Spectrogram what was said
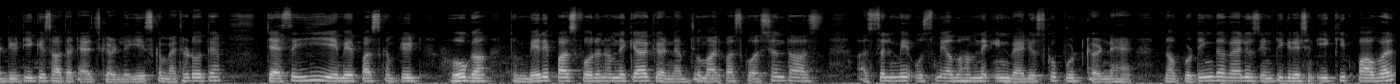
डी टी के साथ अटैच कर लिया। ये इसका मेथड होता है। जैसे ही ये मेरे पास कंप्लीट होगा तो मेरे पास फ़ौर हमने क्या करना है? अब जो हमारे पास क्वेश्चन था असल में उसमें अब हमने इन वैल्यूज़ को पुट करने हैं। Now putting the values integration e की पावर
